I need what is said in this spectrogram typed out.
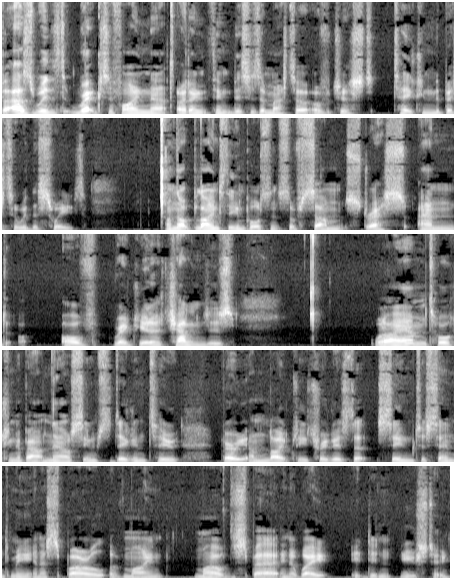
But as with rectifying that, I don't think this is a matter of just taking the bitter with the sweet. I'm not blind to the importance of some stress and of regular challenges. What I am talking about now seems to dig into very unlikely triggers that seem to send me in a spiral of mild despair in a way it didn't used to.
